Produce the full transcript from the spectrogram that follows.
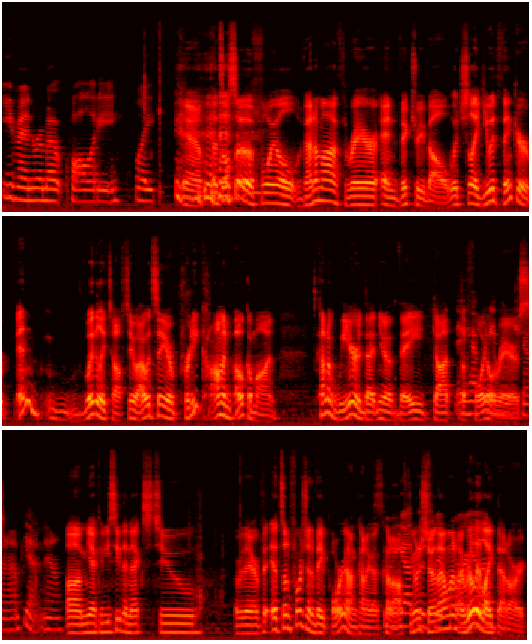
even remote quality. Like Yeah, that's also a foil Venomoth rare and Victreebel, which like you would think are and Wigglytuff too. I would say are pretty common Pokemon. It's kind of weird that you know they got they the foil rares. shown up yet now. Um, yeah, can you see the next two over there? It's unfortunate Vaporeon kind of got So we off. Do you want to show that one? I really like that art.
